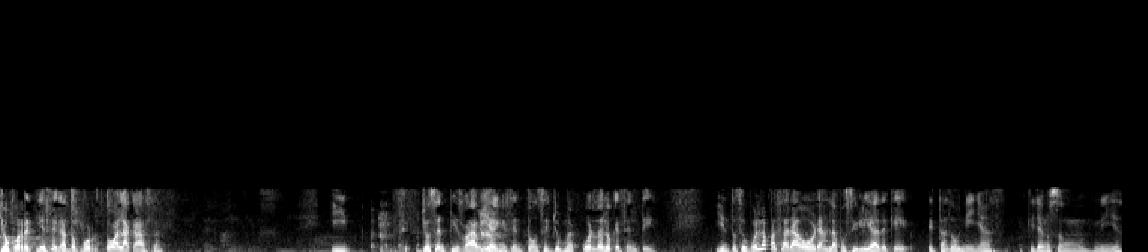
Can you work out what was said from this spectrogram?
Yo corretí ese gato por toda la casa y yo sentí rabia en ese entonces, yo me acuerdo de lo que sentí. Y entonces vuelve a pasar ahora la posibilidad de que estas dos niñas, que ya no son niñas,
